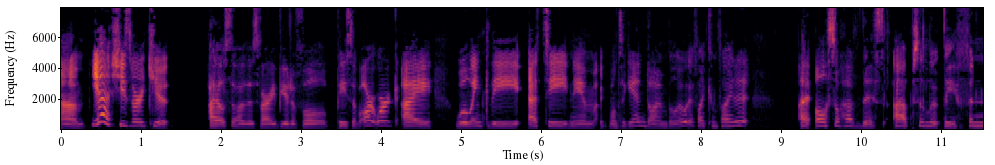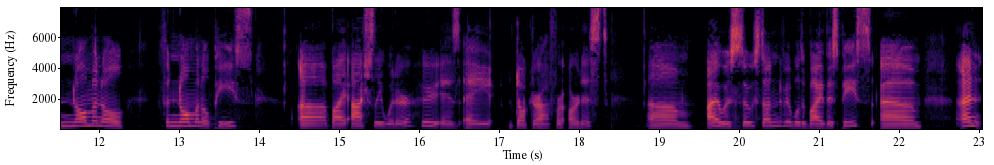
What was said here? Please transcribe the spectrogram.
um, yeah, she's very cute. I also have this very beautiful piece of artwork. I will link the Etsy name once again down below if I can find it. I also have this absolutely phenomenal, phenomenal piece uh, by Ashley Witter, who is a Dr. Aphra artist. Um, I was so stunned to be able to buy this piece. Um, and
